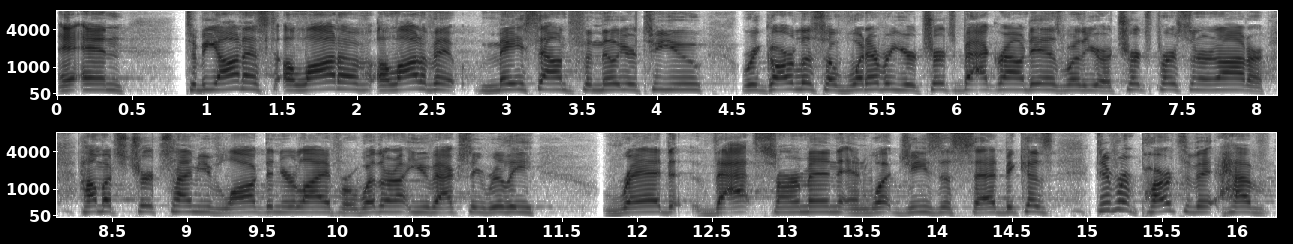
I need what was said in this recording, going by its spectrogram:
And to be honest, a lot of a lot of it may sound familiar to you, regardless of whatever your church background is, whether you're a church person or not, or how much church time you've logged in your life, or whether or not you've actually really read that sermon and what Jesus said, because different parts of it have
